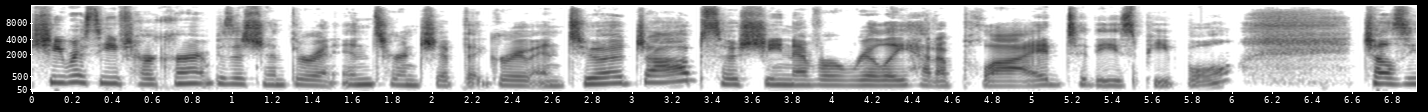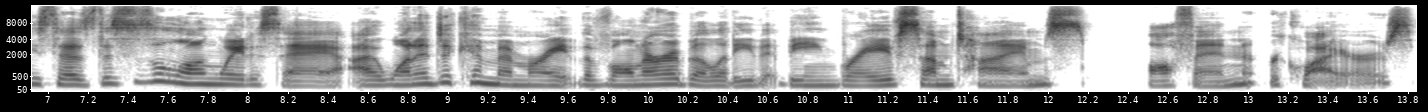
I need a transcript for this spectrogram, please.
She received her current position through an internship that grew into a job, so she never really had applied to these people. Chelsea says, This is a long way to say I wanted to commemorate the vulnerability that being brave sometimes often requires.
